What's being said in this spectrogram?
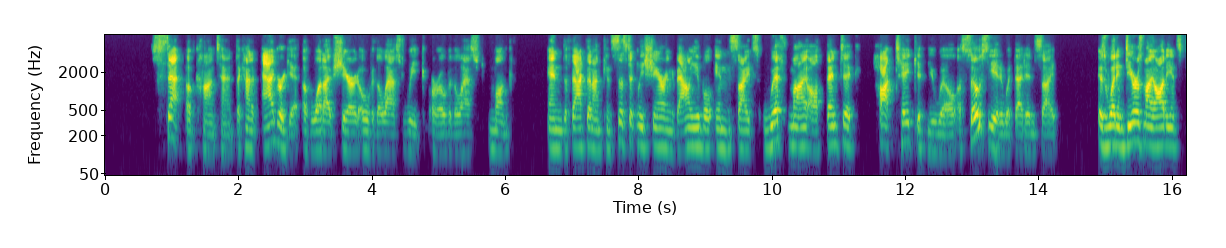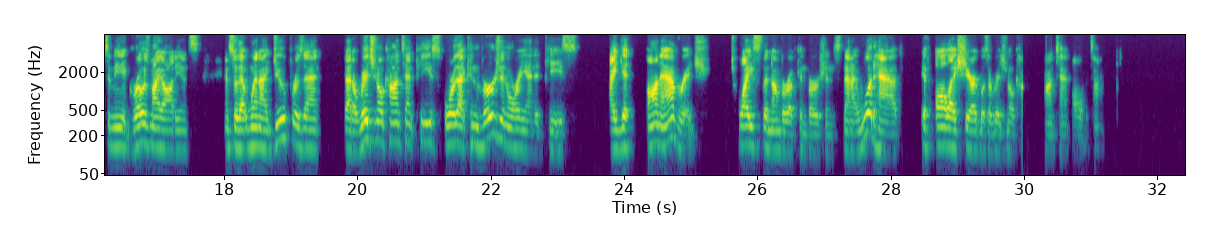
set of content, the kind of aggregate of what I've shared over the last week or over the last month. And the fact that I'm consistently sharing valuable insights with my authentic hot take, if you will, associated with that insight is what endears my audience to me. It grows my audience. And so that when I do present that original content piece or that conversion oriented piece, I get on average twice the number of conversions than I would have if all I shared was original content all the time.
